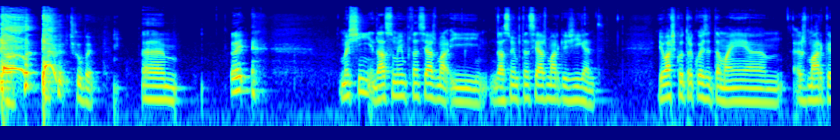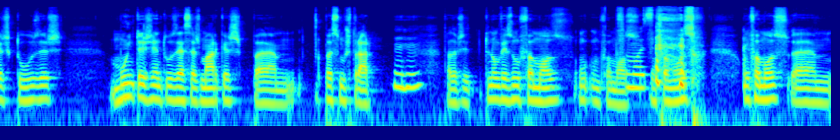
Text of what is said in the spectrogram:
Desculpem. Ahm, oi. Mas sim, dá-se uma importância às marcas e dá-se uma importância às marcas gigante. Eu acho que outra coisa também é ahm, as marcas que tu usas. Muita gente usa essas marcas para, para se mostrar. Uhum. Tu não vês um famoso, um, um famoso, Famoso. um famoso, um famoso ahm,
